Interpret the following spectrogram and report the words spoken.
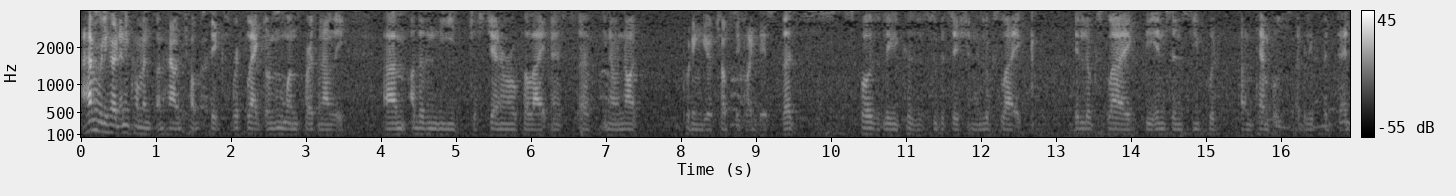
I haven't really heard any comments on how chopsticks reflect on one's personality um, other than the just general politeness of you know not putting your chopsticks like this. That's supposedly because of superstition. It looks like it looks like the incense you put on temples, I believe, for dead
